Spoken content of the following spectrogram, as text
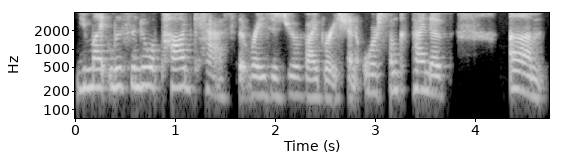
you might listen to a podcast that raises your vibration or some kind of um,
